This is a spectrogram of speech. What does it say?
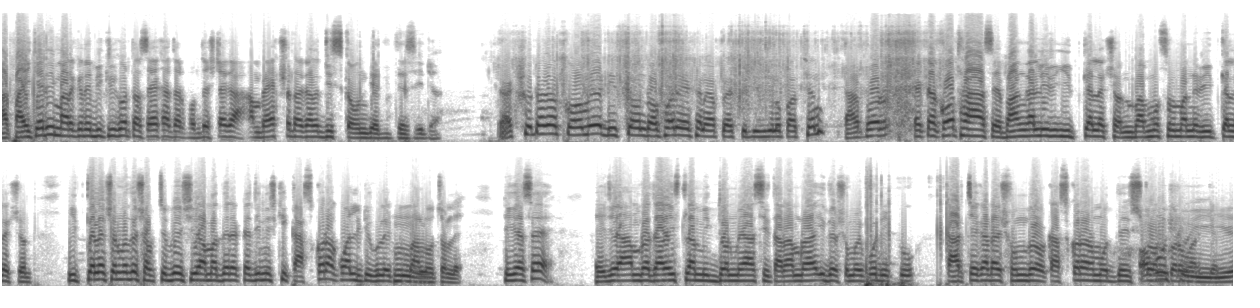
আর পাইকারি মার্কেটে বিক্রি করতেছে এক হাজার পঞ্চাশ টাকা আমরা একশো টাকা ডিসকাউন্ট দিয়ে দিতেছি এটা। একশো টাকা কমে ডিসকাউন্ট অফারে এখানে আপনারগুলো পাচ্ছেন। তারপর একটা কথা আছে বাঙালির ঈদ কালেকশন বা মুসলমানের ঈদ কালেকশন ঈদ কালেকশন মধ্যে সবচেয়ে বেশি আমাদের একটা জিনিস কি কাজ করা কোয়ালিটি গুলো একটু ভালো চলে। ঠিক আছে? এই যে আমরা যারা ইসলামিক ধর্মে আছি তারা আমরা ঈদের সময় পড়ি একটু কারচে কাটা সুন্দর কাজ করার মধ্যে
